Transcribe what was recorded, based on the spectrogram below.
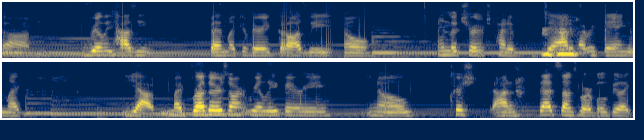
um, really hasn't been like a very godly, you know, in the church kind of dad and everything. And like, yeah, my brothers aren't really very, you know, Christian. That sounds horrible to be like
